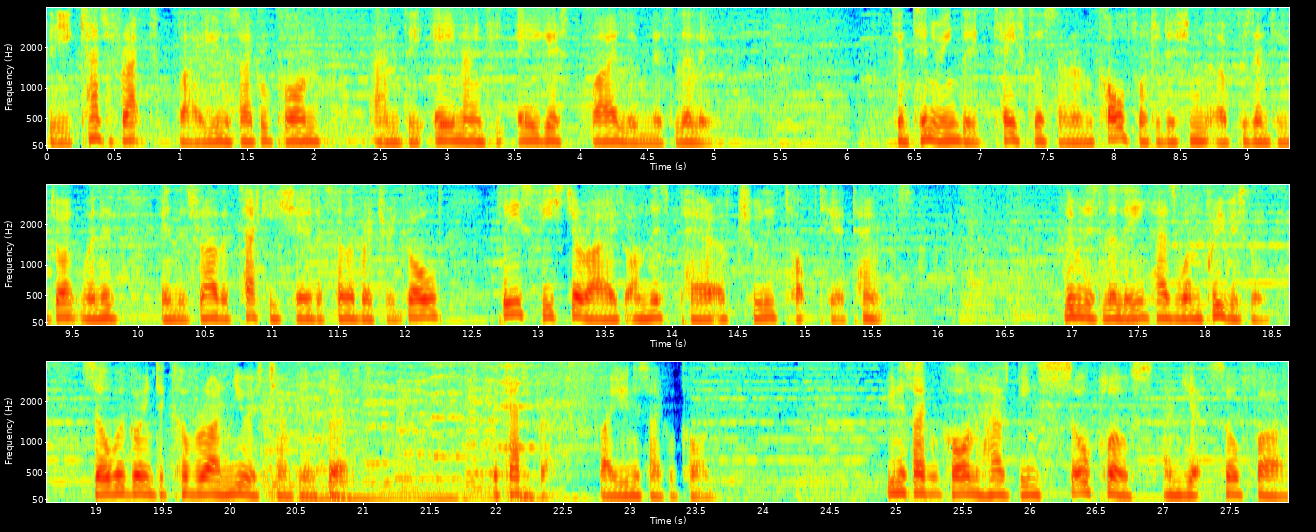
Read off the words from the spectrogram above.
the Cataphract by Unicycle Corn and the A90 Aegis by Luminous Lily. Continuing the tasteless and uncalled for tradition of presenting joint winners in this rather tacky shade of celebratory gold, please feast your eyes on this pair of truly top tier tanks. Luminous Lily has won previously, so we're going to cover our newest champion first the Cataphract by Unicycle Corn. Unicycle Corn has been so close and yet so far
